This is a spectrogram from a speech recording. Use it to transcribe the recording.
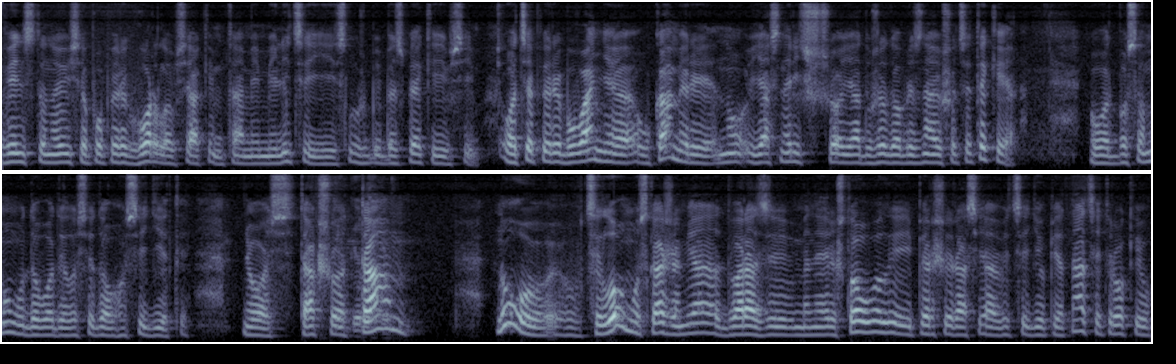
він становився поперек горла всяким там і міліції, і службі безпеки, і всім. Оце перебування у камері, ну, ясна річ, що я дуже добре знаю, що це таке. От, бо самому доводилося довго сидіти. Ось, так що Скільки там. Ну, в цілому, скажімо, я два рази мене арештовували, і перший раз я відсидів 15 років,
